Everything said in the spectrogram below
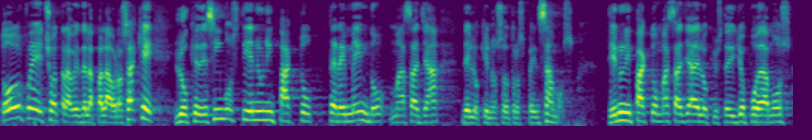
Todo fue hecho a través de la palabra. O sea que lo que decimos tiene un impacto tremendo más allá de lo que nosotros pensamos. Tiene un impacto más allá de lo que usted y yo podamos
